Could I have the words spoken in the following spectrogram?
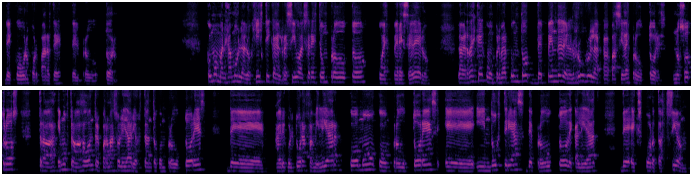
de cobro por parte del productor. ¿Cómo manejamos la logística del recibo al ser este un producto pues perecedero? La verdad es que como primer punto depende del rubro y la capacidad de productores. Nosotros hemos trabajado entre Parmas Solidarios, tanto con productores de agricultura familiar como con productores e industrias de producto de calidad de exportación.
